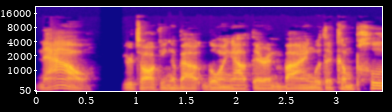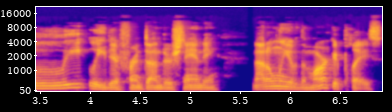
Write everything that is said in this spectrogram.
Now you're talking about going out there and buying with a completely different understanding, not only of the marketplace,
